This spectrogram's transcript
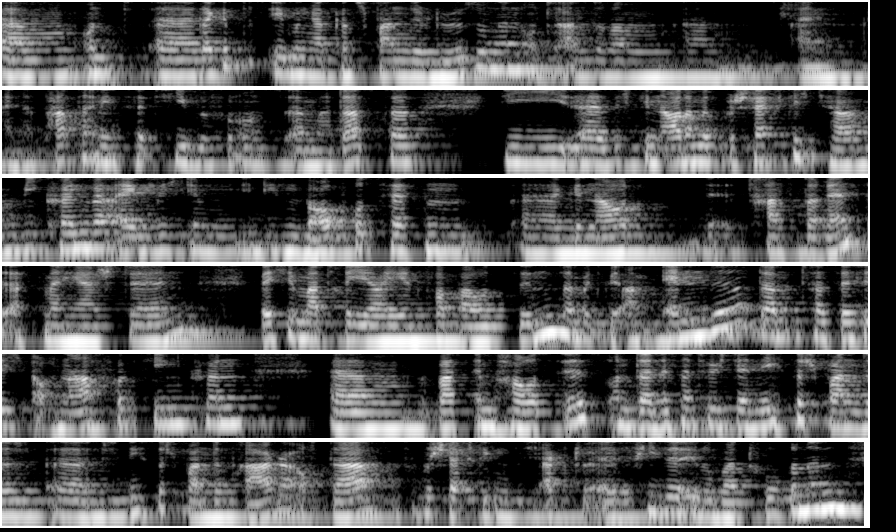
Ähm, und äh, da gibt es eben ganz, ganz spannende Lösungen, unter anderem ähm, ein, eine Partnerinitiative von uns, äh, Madasta, die äh, sich genau damit beschäftigt haben, wie können wir eigentlich in, in diesen Bauprozessen genau Transparenz erstmal herstellen, welche Materialien verbaut sind, damit wir am Ende dann tatsächlich auch nachvollziehen können, ähm, was im Haus ist. Und dann ist natürlich der nächste spannende, die nächste spannende Frage, auch dazu beschäftigen sich aktuell viele Innovatorinnen,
